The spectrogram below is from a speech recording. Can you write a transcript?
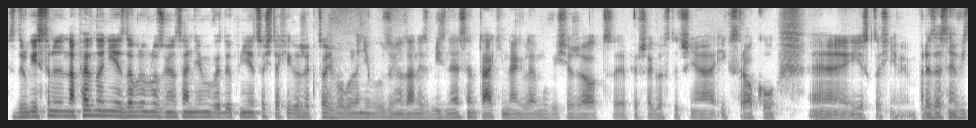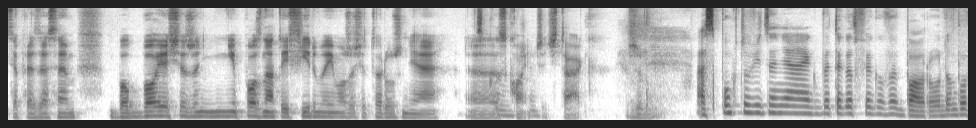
Z drugiej strony na pewno nie jest dobrym rozwiązaniem według mnie coś takiego, że ktoś w ogóle nie był związany z biznesem, tak, i nagle mówi się, że od e, 1 stycznia x roku jest ktoś, nie wiem, prezesem, wiceprezesem, bo boję się, że nie pozna tej firmy i może się to różnie e, Skończy. skończyć, tak. Żeby, A z punktu widzenia jakby tego Twojego wyboru, no bo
